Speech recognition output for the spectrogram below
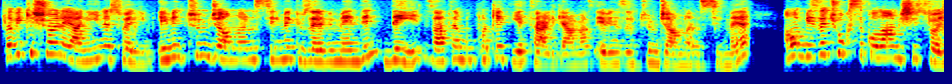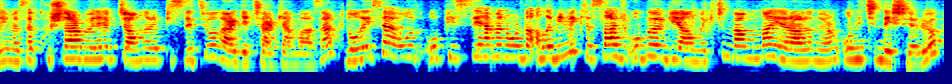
Tabii ki şöyle yani yine söyleyeyim. Evin tüm camlarını silmek üzere bir mendil değil. Zaten bu paket yeterli gelmez evinizin tüm camlarını silmeye. Ama bizde çok sık olan bir şey söyleyeyim. Mesela kuşlar böyle hep camları pisletiyorlar geçerken bazen. Dolayısıyla o, o pisliği hemen orada alabilmek için sadece o bölgeyi almak için ben bundan yararlanıyorum. Onun için de işe yarıyor.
